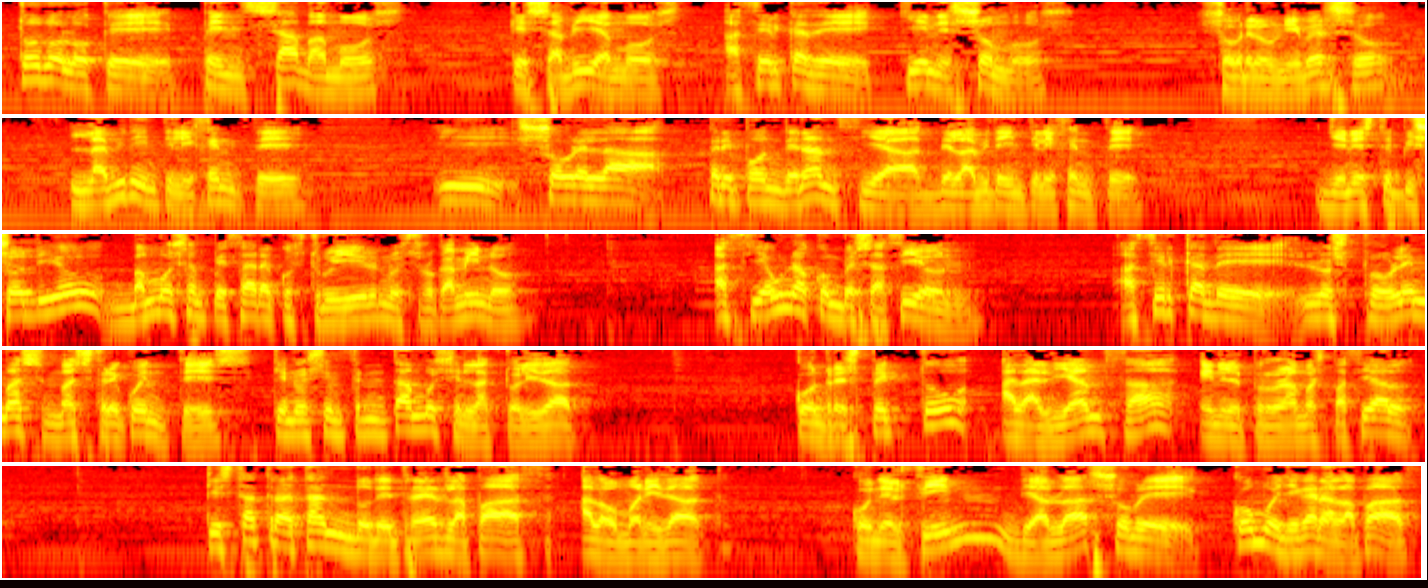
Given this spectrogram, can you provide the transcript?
todo lo que pensábamos que sabíamos acerca de quiénes somos, sobre el universo, la vida inteligente y sobre la preponderancia de la vida inteligente. Y en este episodio vamos a empezar a construir nuestro camino hacia una conversación acerca de los problemas más frecuentes que nos enfrentamos en la actualidad con respecto a la alianza en el programa espacial, que está tratando de traer la paz a la humanidad. Con el fin de hablar sobre cómo llegar a la paz,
